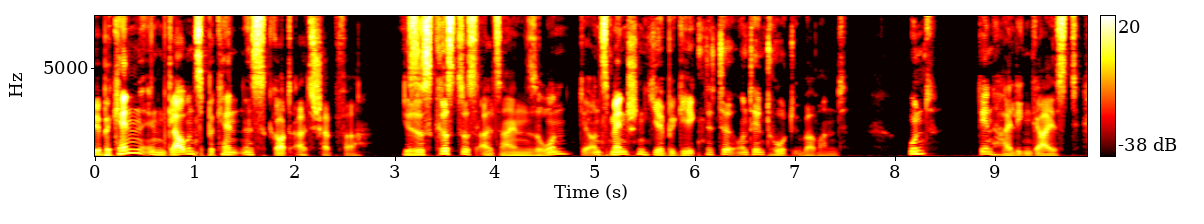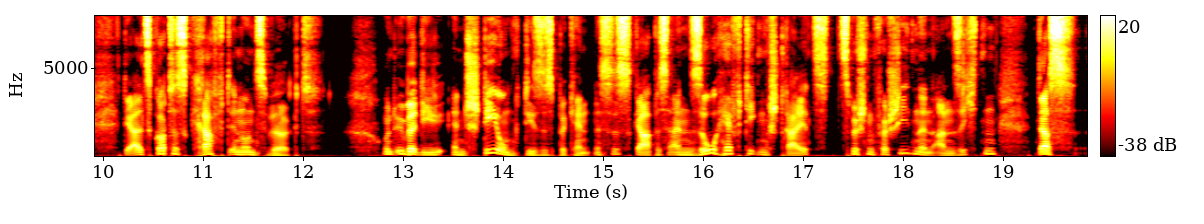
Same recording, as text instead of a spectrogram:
Wir bekennen im Glaubensbekenntnis Gott als Schöpfer. Jesus Christus als seinen Sohn, der uns Menschen hier begegnete und den Tod überwand. Und den Heiligen Geist, der als Gottes Kraft in uns wirkt. Und über die Entstehung dieses Bekenntnisses gab es einen so heftigen Streit zwischen verschiedenen Ansichten, dass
